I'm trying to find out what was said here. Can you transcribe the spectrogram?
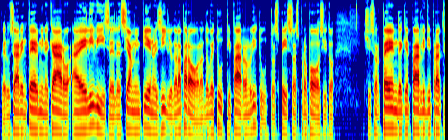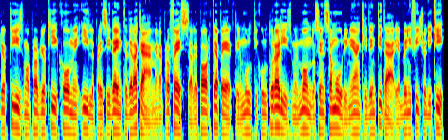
Per usare un termine caro a Elie Wiesel, siamo in pieno esilio della parola, dove tutti parlano di tutto, spesso a sproposito. Ci sorprende che parli di patriottismo proprio chi, come il Presidente della Camera, professa le porte aperte, il multiculturalismo, il mondo senza muri, neanche identitari, a beneficio di chi,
